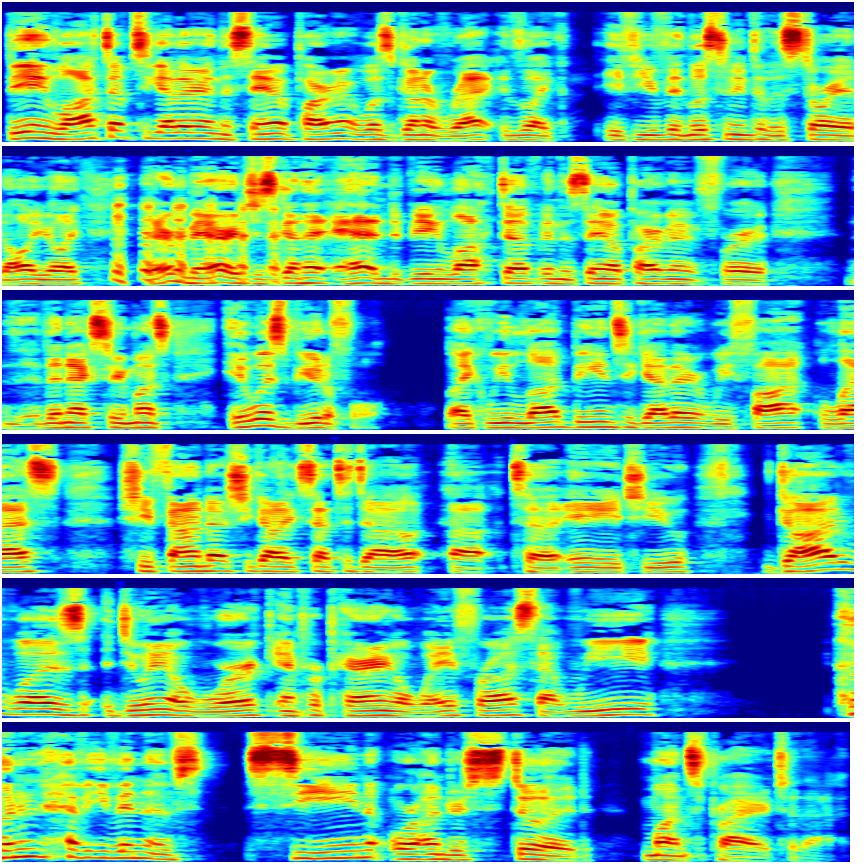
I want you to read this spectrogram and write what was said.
being locked up together in the same apartment was going to wreck. Like, if you've been listening to this story at all, you're like, their marriage is going to end being locked up in the same apartment for the next three months. It was beautiful. Like, we loved being together. We fought less. She found out she got accepted to, uh, to AHU. God was doing a work and preparing a way for us that we couldn't have even have seen or understood months prior to that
